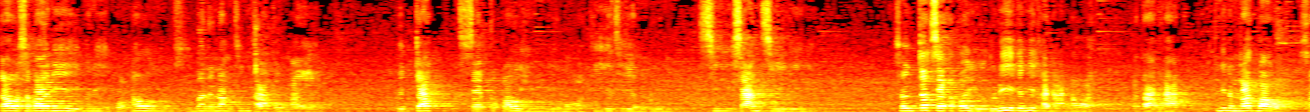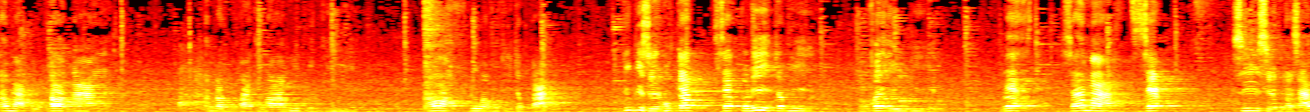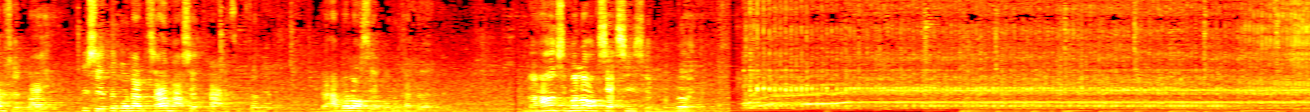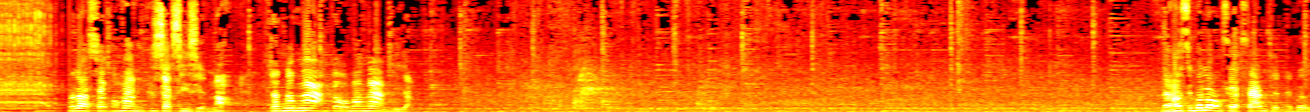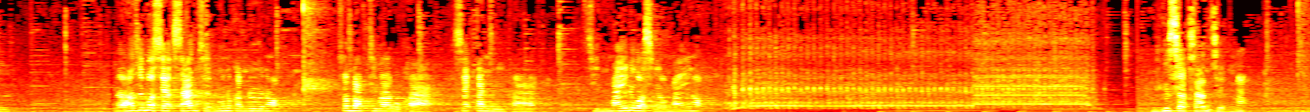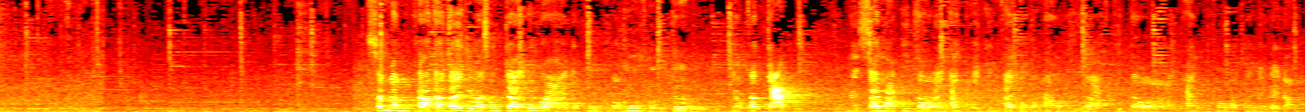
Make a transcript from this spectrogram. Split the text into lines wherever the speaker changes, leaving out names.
เจ้าสบายดีมื้อนี้พวกเฮาสิมาแนะนำสินค้าตัวใหม่เป็นจักแซกกระเป๋าหิวยี่ห้อ TTM รุ่น C34D ซึ่งจักแซกกระเป๋าหิวตัวนี้จะมีขนาดน้อยกระทัดรัดมีน้ำหนักเบาสามารถพกพาง่ายสำหรับลูกค้าที่ว่ามีพื้นที่น้อยหรือว่าพื้นที่จำกัดจุดพิเศษของจักแซกตัวนี้จะมีไฟ LED และสามารถแซก4เส้นละ3เส้นได้พิเศษไปกว่านั้นสามารถแซกผ่านอินเทอร์เน็ต เดี๋ยวเรามาลองแซกเหมือนกันดี๋ยวเราสิมาลองแซก4เส้นกันเลยเวลาแซกของมันคือแซกสี่เสียนเนาะจะงามงามๆจะออกมางามดีอะเดี๋ยวเขาสิมาลองแซกสามเสียนให้เบิ่งเดี๋ยวเขาสิมาแซกสามเสียนนู้นกันเลยเนาะสำหรับที่ว่าลูกค้าแซกกันดุยพา สินไหมหรือว่าเสือไหมเนาะนี่คือแซกสามเสียนเนาะสำหรับลูกค้าท่านใดที่ว่าสนใจหรือว่าอยากรู้ข้อมูลเพิ่มเติมเกี่ยวกับจักรสามารถติดต่ออะไรทางเพจกินไทยของเราหรือว่าติดต่อทางโทรศัพท์ได้เลยเนาะ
